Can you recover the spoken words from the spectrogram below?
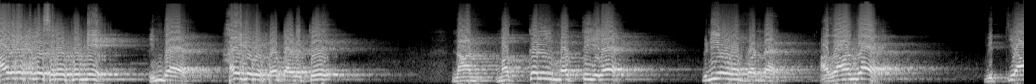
ஆயிரத்துல செலவு பண்ணி இந்த ஹைகவே போட்டோ எடுத்து நான் மக்கள் மத்தியில விநியோகம் பண்ண அதாங்க வித்யா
